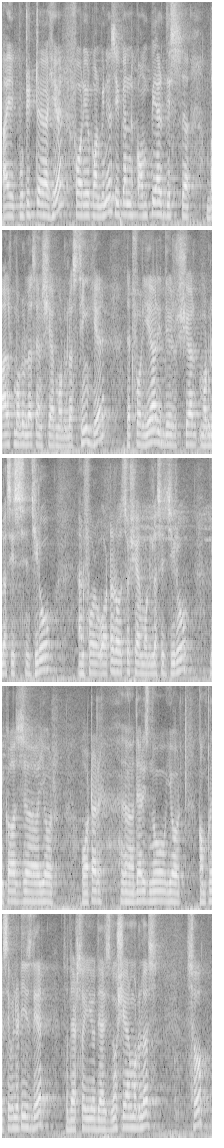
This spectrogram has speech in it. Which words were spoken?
I put it uh, here for your convenience. You can compare this uh, bulk modulus and shear modulus thing here. That for air the shear modulus is zero, and for water also shear modulus is zero because uh, your water uh, there is no your compressibility is there so that's why you, there is no shear modulus. So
